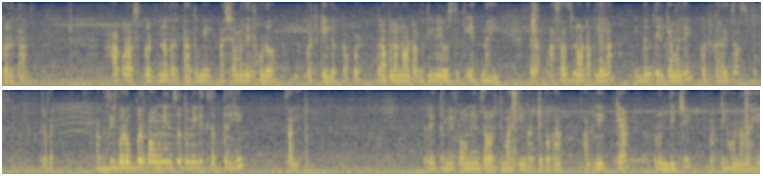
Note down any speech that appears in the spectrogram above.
करता हा क्रॉस कट न करता तुम्ही अशामध्ये थोडं कट केलं कापड तर आपला नॉट अगदी व्यवस्थित येत नाही. तर असाच नॉट आपल्याला एकदम तिरक्यामध्ये कट करायचा असतो. तर अगदी बरोबर पाऊण इंच तुम्ही घेतलं तरीही चालेल. तर इथं मी पाऊण इंचावरती मार्किंग करते. बघा आपली इतक्या रुंदीची पट्टी होणार आहे.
